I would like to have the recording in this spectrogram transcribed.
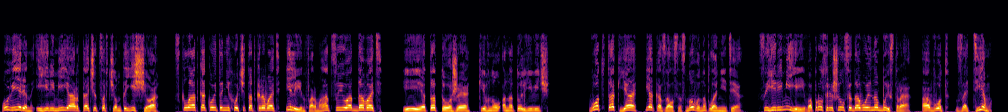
Уверен, и Еремия артачится в чем-то еще. Склад какой-то не хочет открывать или информацию отдавать». «И это тоже», — кивнул Анатольевич. Вот так я и оказался снова на планете. С Еремией вопрос решился довольно быстро, а вот затем...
